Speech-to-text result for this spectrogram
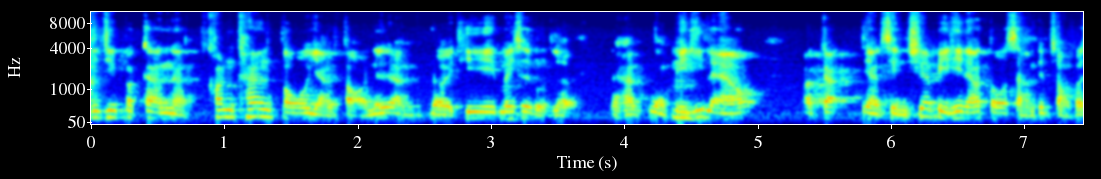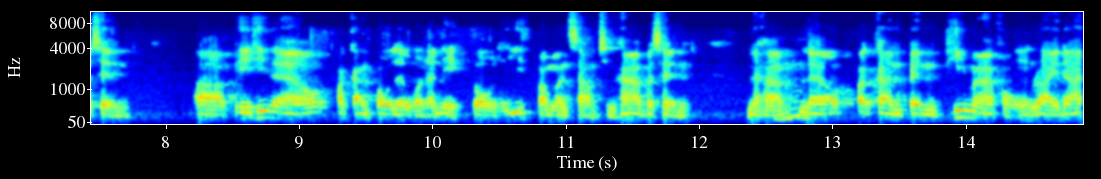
จริงๆประกันอะค่อนข้างโตอย่างต่อเนื่องโดยที่ไม่สะดุดเลยนะครับอย่างปีที่แล้วประกันอย่างสินเชื่อปีที่แล้วโต 32เปอร์เซ็นต์ ปีที่แล้วประกันโตเร็วกว่านั้นอีกโตที่ประมาณ 35เปอร์เซ็นต์นะครับแล้วประกันเป็นที่มาของรายได้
